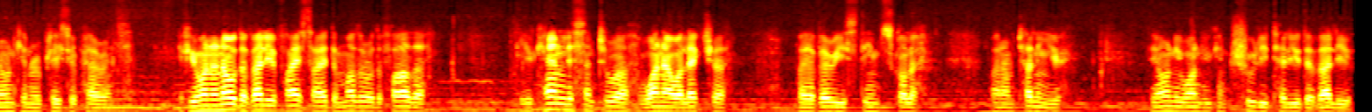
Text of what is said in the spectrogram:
No one can replace your parents. If you want to know the value of eyesight, the mother or the father, you can listen to a one hour lecture by a very esteemed scholar. But I'm telling you, the only one who can truly tell you the value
